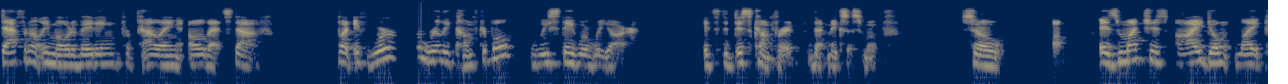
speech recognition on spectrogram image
definitely motivating propelling all that stuff but if we're really comfortable, we stay where we are. It's the discomfort that makes us move. So, uh, as much as I don't like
